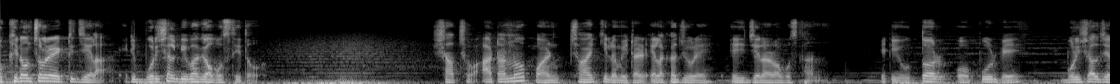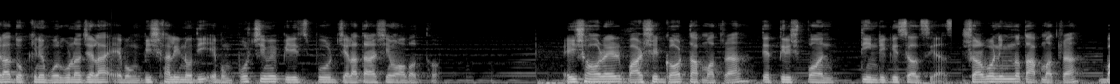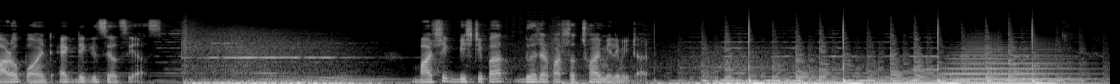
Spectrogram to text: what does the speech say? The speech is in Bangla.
দক্ষিণ অঞ্চলের একটি জেলা, এটি বরিশাল বিভাগে অবস্থিত। সাতশো আটান্ন পয়েন্ট ছয় কিলোমিটার এলাকা জুড়ে এই জেলার অবস্থান। এটি উত্তর ও পূর্বে বরিশাল জেলা, দক্ষিণে বরগুনা জেলা এবং বিষখালী নদী এবং পশ্চিমে পিরিজপুর জেলা দ্বারা সীমাবদ্ধ। এই শহরের বার্ষিক গড় তাপমাত্রা তেত্রিশ পয়েন্ট তিন ডিগ্রি সেলসিয়াস। সর্বনিম্ন তাপমাত্রা বারো পয়েন্ট এক ডিগ্রি সেলসিয়াস। বার্ষিক বৃষ্টিপাত দুই হাজার পাঁচশো ছয় মিলিমিটার।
